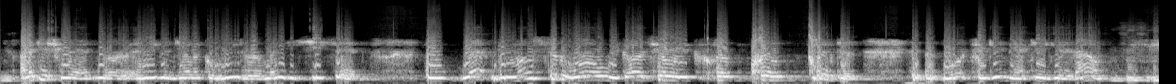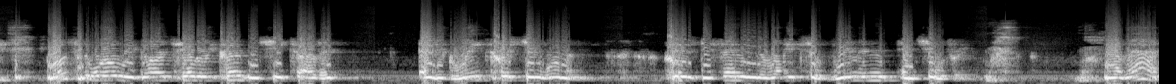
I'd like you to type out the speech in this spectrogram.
Yeah. I just read where an evangelical leader, a lady, she said, the, most of the world regards Hillary Cl- Cl- Clinton, Lord forgive me, I can't get it out. Most of the world regards Hillary Clinton, she touted, as a great Christian woman who's defending the rights of women and children. Wow. Now that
